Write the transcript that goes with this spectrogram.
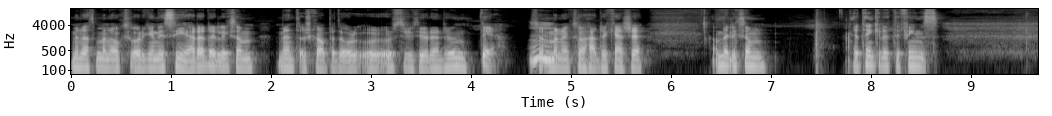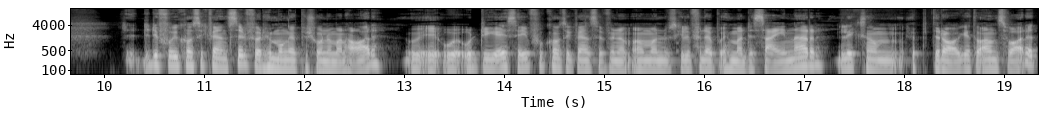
Men att man också organiserade liksom mentorskapet och, och, och strukturen runt det. Så att man också hade kanske, ja men liksom, jag tänker att det finns, det, får ju konsekvenser för hur många personer man har. Och, och, och det i sig får konsekvenser för när, om man nu skulle fundera på hur man designar liksom uppdraget och ansvaret.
